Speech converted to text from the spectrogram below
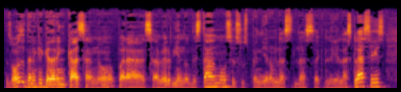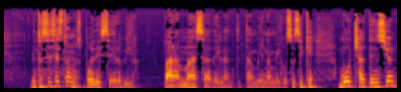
nos vamos a tener que quedar en casa, ¿no? Para saber bien dónde estamos, se suspendieron las, las, las clases. Entonces esto nos puede servir para más adelante también, amigos. Así que mucha atención.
